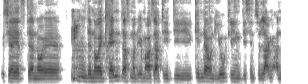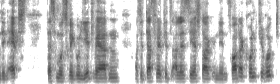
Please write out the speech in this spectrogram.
ist ja jetzt der neue der neue Trend, dass man eben auch sagt, die die Kinder und die Jugendlichen, die sind zu lang an den Apps, das muss reguliert werden. Also das wird jetzt alles sehr stark in den Vordergrund gerückt.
